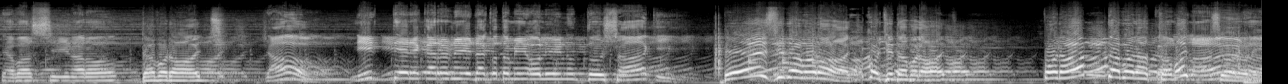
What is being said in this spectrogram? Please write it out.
দেবাশ্রী নারদ। দেবরাজ। যাও নৃত্যের কারণে ডাকো তুমি অলিন উদ্দোষা কি? বেশ দেবরাজ করছি দেবরাজ প্রণাম দেবরাজ তোমার চরণে।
